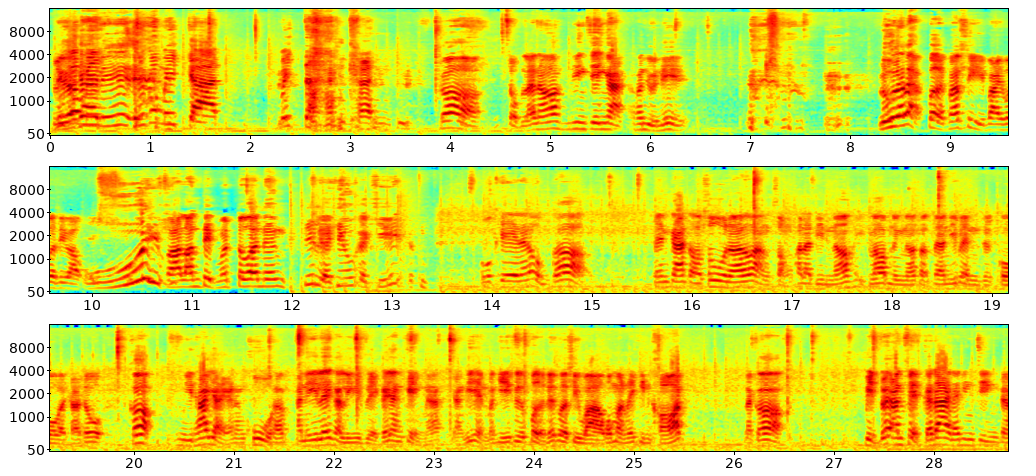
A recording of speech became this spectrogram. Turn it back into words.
เหลือแค่นี้แล้วก็มีการดไม่ต่างกัน ก็จบแล้วเนาะจริง ๆ อะ มันอยู่นี่ รู้แล้วแหละ เปิดมาสี่ใบพอดีว่าอุ้ยฟารอนติดมาตัวหนึ่งที่เหลือฮิวกับคีโอเคนะครับผมก็ เป็นการต่อสู้นะระหว่างสองพาราดินเนาะอีกรอบหนึ่งเนาะแต่อันนี้เป็นโกกับชาโดก็มีท่าใหญ่กันทั้งคู่ครับ อันนี้เล่นกับลิมิตเบรกก็ยังเก่งนะ อย่างที่เห็นเมื่อกี้คือเปิดด้วยเพอร์ซิวาเพราะมันไม่กินคอร์สแล้วก็ปิดด้วยอันเฟดก็ได้นะจริง ๆ แต่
